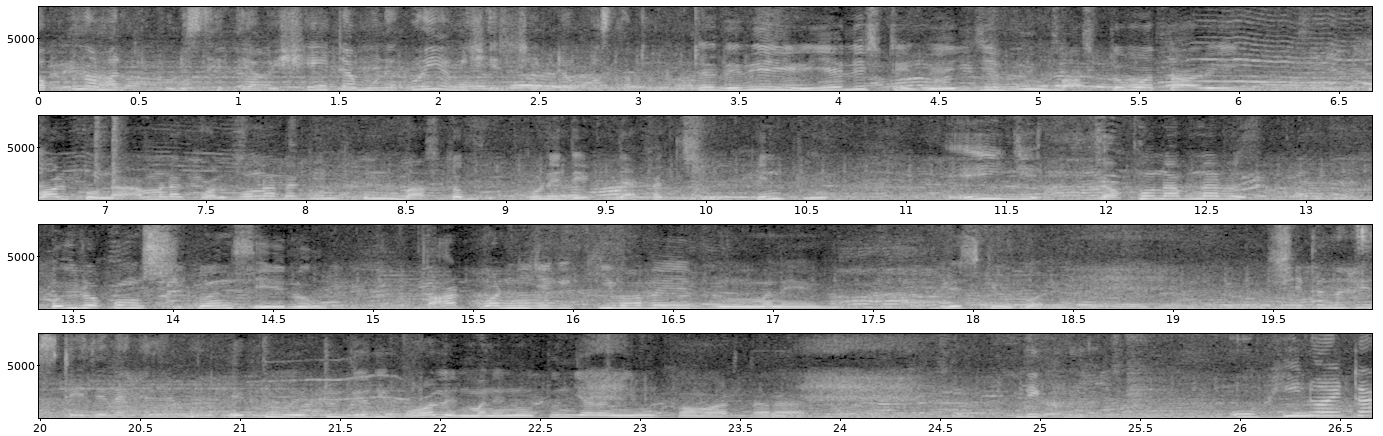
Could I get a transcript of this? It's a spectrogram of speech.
তখন আমার কি পরিস্থিতি হবে সেইটা মনে করেই আমি শেষ সিনটা উপস্থাপন করি। আচ্ছা দিদি, এই রিয়েলিস্টিক এই যে বাস্তবতা আর এই কল্পনা, আমরা কল্পনাটা কিন্তু বাস্তব করে দেখ, দেখাচ্ছি, কিন্তু এই যে যখন আপনার ওই রকম সিকোয়েন্স এলো, তারপর নিজেকে কীভাবে মানে রেস্কিউ করে। সেটা না হয় স্টেজে দেখা যাবে। একটু একটু যদি বলেন মানে নতুন যারা নিউ কামার তারা দেখুন অভিনয়টা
